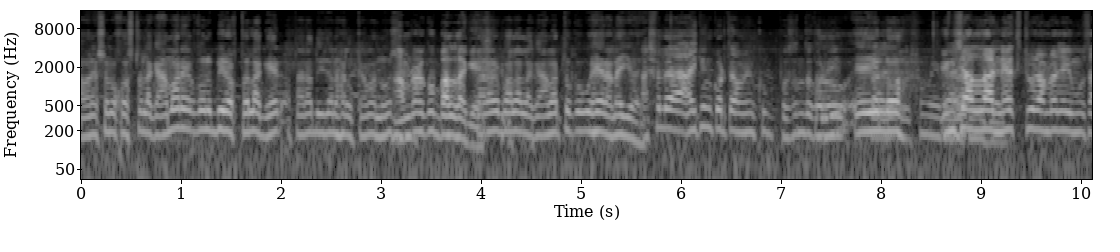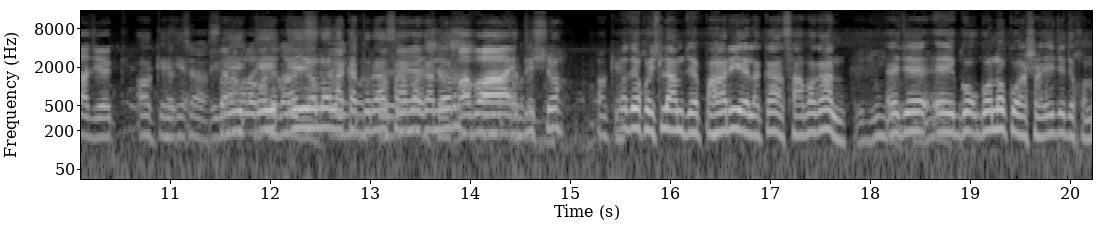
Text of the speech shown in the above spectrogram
অনেক সময় কষ্ট লাগে। আমার একজন বিরক্ত লাগে তারা দুইজন হালকা মানুষ। আমরা খুব ভালো লাগে। তার ভালো লাগে। আমার তো কেউ হেরা নাই হয়। আসলে হাইকিং করতে আমি খুব পছন্দ করি। এই হলো ইনশাআল্লাহ নেক্সট ট্যুর আমরা যাই মুসাজেক ওকে আচ্ছা, এই হলো লাকাতুরা চা বাগানের. দৃশ্য। ওকে যে কইছিলাম যে পাহাড়ি এলাকা চা বাগান এই যে এই গ- ঘন কুয়াশা এই যে দেখুন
